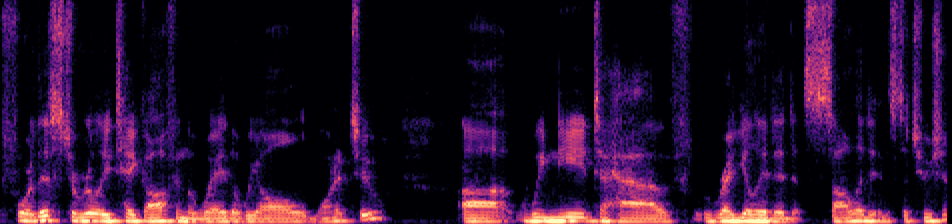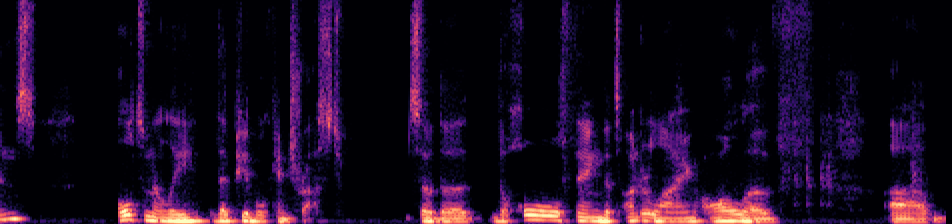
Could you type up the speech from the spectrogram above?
for this to really take off in the way that we all want it to, uh, we need to have regulated, solid institutions, ultimately that people can trust. So the the whole thing that's underlying all of um,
